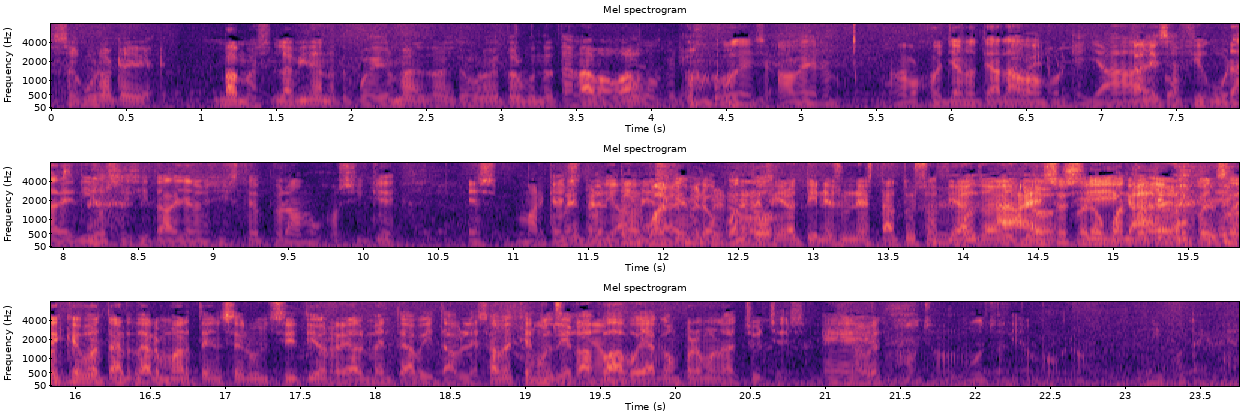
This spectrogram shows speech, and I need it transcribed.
seguro que... Vamos, la vida no te puede ir mal, ¿sabes? Seguro que todo el mundo te alaba o algo, pero... Puedes, a ver, a lo mejor ya no te alaban porque ya esa figura de dioses y tal ya no existe, pero a lo mejor sí que es marca Hombre, pero historia. Igual que pero me ¿cuánto- refiero, tienes un estatus social, ¿sabes? Ah, Yo- eso sí, Pero ¿cuánto claro. tiempo pensáis que va a tardar Marte en ser un sitio realmente habitable? ¿Sabes? Que tú digas, tiempo. va, voy a comprarme unas chuches. Eh, ¿sabes? mucho, mucho tiempo, bro. Ni puta idea.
